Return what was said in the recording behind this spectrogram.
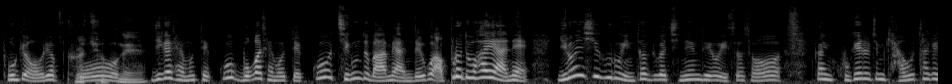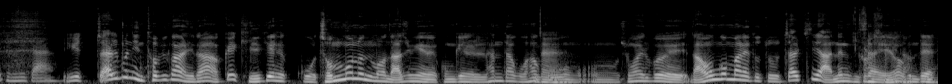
보기 어렵고 그렇죠. 네. 네가 잘못했고 뭐가 잘못됐고 지금도 마음에 안 들고 앞으로도 화해 안 해. 이런 식으로 인터뷰가 진행되어 있어서 약간 고개를 좀 갸웃하게 됩니다. 이게 짧은 인터뷰가 아니라 꽤 길게 했고 전문은 뭐 나중에 공개를 한다고 하고 네. 어, 중앙일보에 나온 것만 해도 또 짧지 않은 기사예요. 그렇습니다. 근데 네.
